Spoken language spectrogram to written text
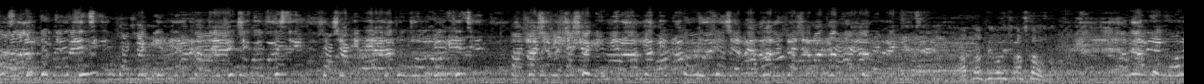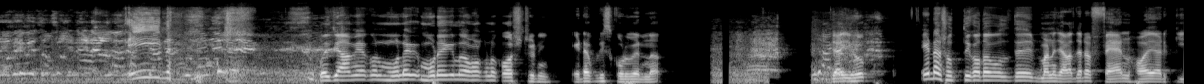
করতে আল্লাহ এই বলছি, আমি এখন মনে, মরে গেলেও আমার কোনো কষ্ট নেই। এটা প্লিজ করবেন না। যাই হোক। এটা সত্যি কথা বলতে মানে যারা যারা ফ্যান হয় আর কি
